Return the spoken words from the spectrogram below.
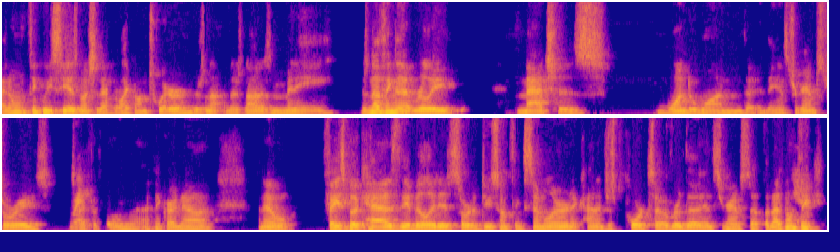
I don't think we see as much of that like on Twitter. There's not there's not as many there's nothing that really matches one to one the the Instagram stories type of thing. I think right now, I know Facebook has the ability to sort of do something similar, and it kind of just ports over the Instagram stuff. But I don't yeah. think,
